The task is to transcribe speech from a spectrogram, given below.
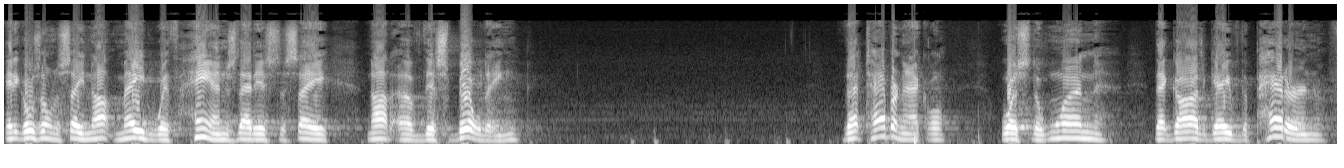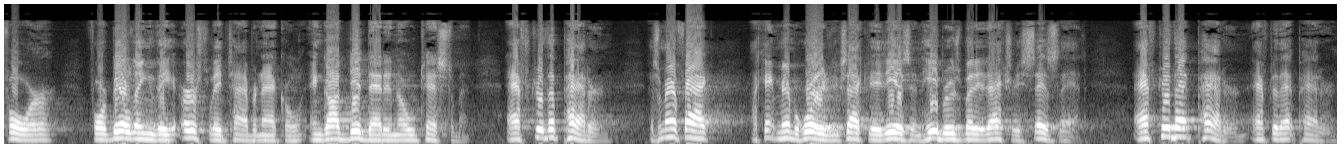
And it goes on to say, not made with hands, that is to say, not of this building. That tabernacle was the one that God gave the pattern for for building the earthly tabernacle, and God did that in the Old Testament. After the pattern. As a matter of fact, I can't remember where exactly it is in Hebrews, but it actually says that. After that pattern, after that pattern.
